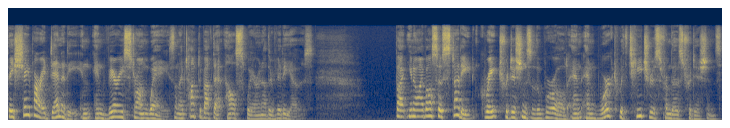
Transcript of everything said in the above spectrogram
they shape our identity in, in very strong ways. And I've talked about that elsewhere in other videos. But, you know, I've also studied great traditions of the world and, and worked with teachers from those traditions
